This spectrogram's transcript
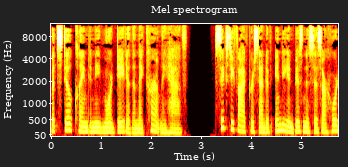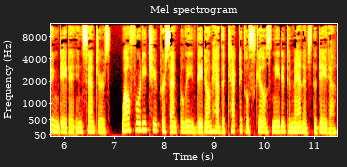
but still claim to need more data than they currently have. 65% of Indian businesses are hoarding data in centers, while 42% believe they don't have the technical skills needed to manage the data.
